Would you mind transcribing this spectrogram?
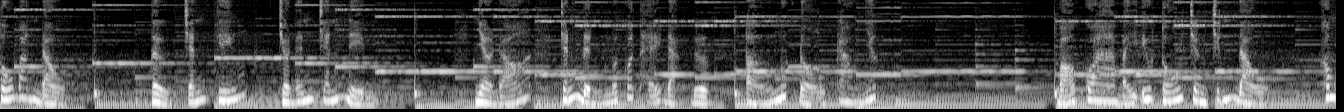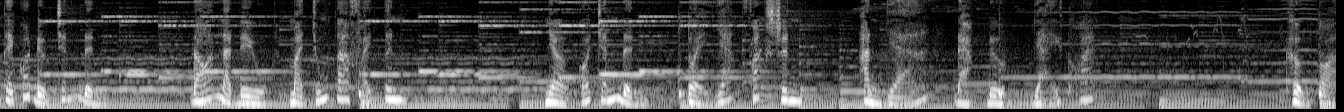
tố ban đầu, từ chánh kiến cho đến chánh niệm. Nhờ đó, chánh định mới có thể đạt được ở mức độ cao nhất. Bỏ qua bảy yếu tố chân chính đầu, không thể có được chánh định. Đó là điều mà chúng ta phải tin. Nhờ có chánh định, tuệ giác phát sinh, hành giả đạt được giải thoát. Thượng tọa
